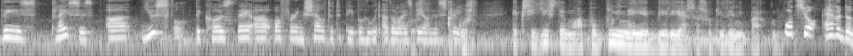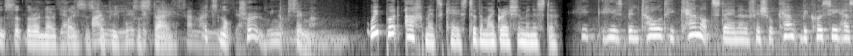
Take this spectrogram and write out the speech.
these places are useful because they are offering shelter to people who would otherwise be on the street. Εξηγήστε μου από πού είναι η εμπειρία σας ότι δεν υπάρχουν. What's your evidence that there are no places for people to stay? It's not true. Είναι ψέμα. We put Ahmed's case to the migration minister. He, he's been told he cannot stay in an official camp because he has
